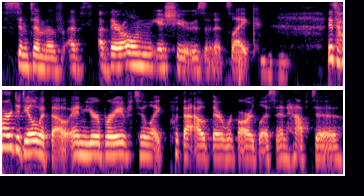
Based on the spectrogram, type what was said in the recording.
symptom of of, of their own issues and it's like mm-hmm. it's hard to deal with though and you're brave to like put that out there regardless and have to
